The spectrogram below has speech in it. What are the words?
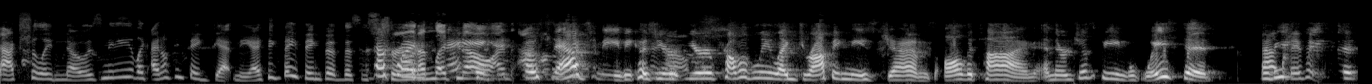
actually knows me. Like, I don't think they get me. I think they think that this is That's true. why And I'm like, saying no, I'm it's so sad to me because I you're know. you're probably like dropping these gems all the time, and they're just being wasted. Being they- wasted.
